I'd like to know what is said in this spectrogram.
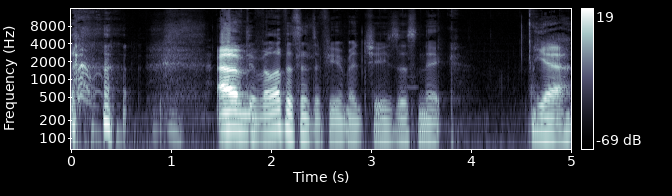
um, Develop a sense of humor, Jesus, Nick. yeah.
